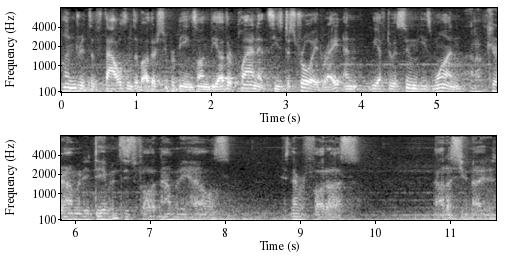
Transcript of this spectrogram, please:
hundreds of thousands of other super beings on the other planets he's destroyed, right? And we have to assume he's won. I don't care how many demons he's fought and how many hells. He's never fought us. Not us united.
